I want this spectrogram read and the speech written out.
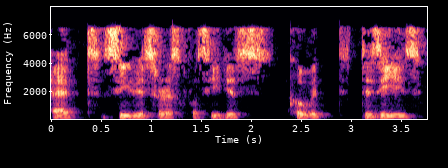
at serious risk for serious COVID disease.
